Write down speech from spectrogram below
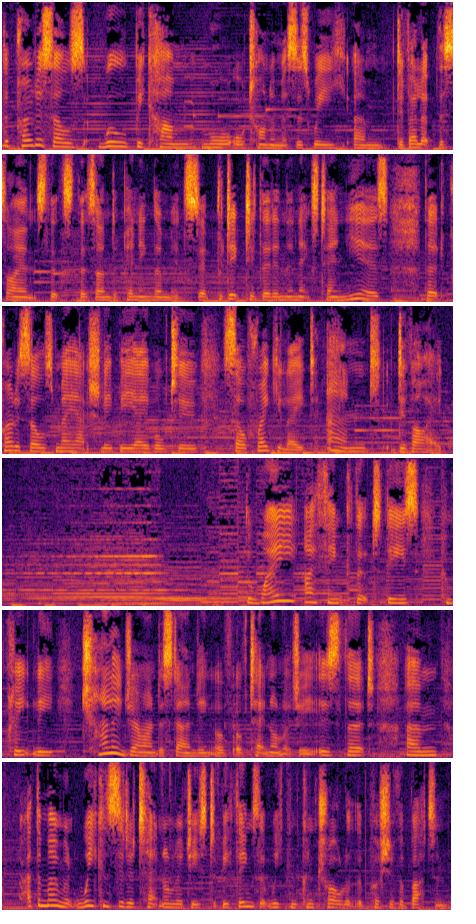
The protocells will become more autonomous as we um, develop the science that's, that's underpinning them. It's uh, predicted that in the next 10 years that protocells may actually be able to self-regulate and divide. The way I think that these completely challenge our understanding of, of technology is that um, at the moment we consider technologies to be things that we can control at the push of a button.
